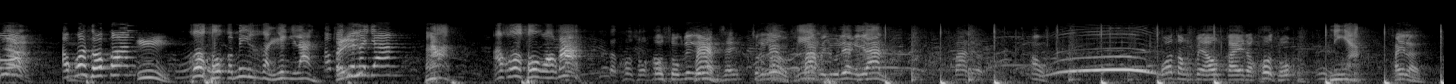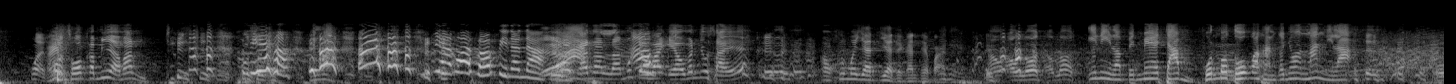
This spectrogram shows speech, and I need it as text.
เนี่ยเอาข้อโสก่อนอืมข้อโทก็มีคือกันเรื่องอีร้านเอาไปทีละอย่างนะเอาข้อโทออกมาแต่โคโซโคศกเรื่องมาอีสานใส่เร็วๆมาไปอยู่เรื่องอีย่านมาเดี๋ยวเอ้าเพราะต้องไปเอาไก่ดอกโคโซกนี่ไงใครล่ะ ว่าโคโซกกับเมียมันโคศเมียกเมียข้อสองปีนั่นน่ะเอออันนั้นล่ะมึงจะว่าเอวมันอยู่ใสเอาขึ้นมายัดเยียดกันแถบานเอาเอารถเอารถอีนี่เราเป็นแม่จำฝนบ่ตกมาหันก็ย้อนมันนี่ล่ะโอ้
